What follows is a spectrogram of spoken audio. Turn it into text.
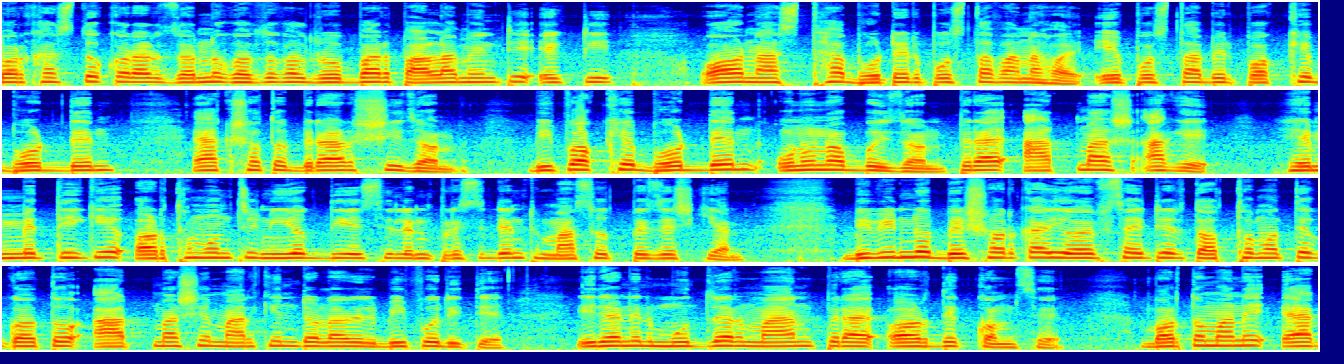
বরখাস্ত করার জন্য গতকাল রোববার পার্লামেন্টে একটি অনাস্থা ভোটের প্রস্তাব আনা হয়। এ প্রস্তাবের পক্ষে ভোট দেন একশত বিরাশি জন। বিপক্ষে ভোট দেন উননব্বই জন। প্রায় আট মাস আগে হেম্মেতিকে অর্থমন্ত্রী নিয়োগ দিয়েছিলেন প্রেসিডেন্ট মাসুদ পেজেশকিয়ান। বিভিন্ন বেসরকারি ওয়েবসাইটের তথ্যমতে গত আট মাসে মার্কিন ডলারের বিপরীতে ইরানের মুদ্রার মান প্রায় অর্ধেক কমছে। বর্তমানে এক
